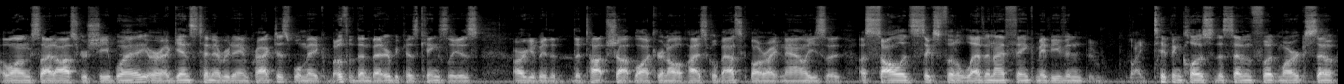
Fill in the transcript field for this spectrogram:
alongside Oscar Tshiebwe or against him every day in practice will make both of them better because Kingsley is arguably the, the top shot blocker in all of high school basketball right now. He's a, a solid six foot eleven, I think, maybe even like tipping close to the seven foot mark. So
